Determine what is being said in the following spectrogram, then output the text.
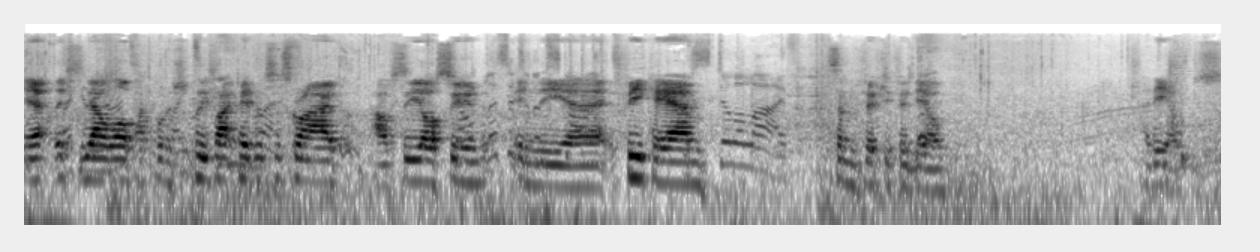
Yeah, this is the Outlaw Pack Punch. Please like, favorite, subscribe. I'll see you all soon in the uh, VKM 750 video. Adios.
